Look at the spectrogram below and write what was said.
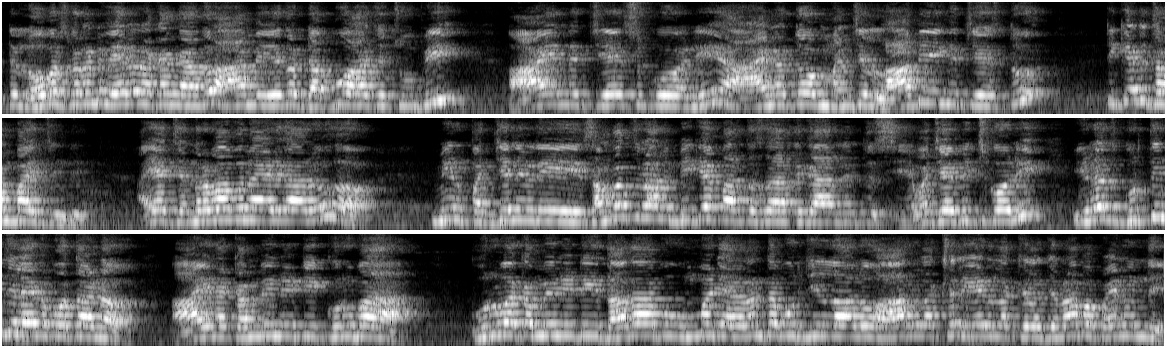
అంటే లోబర్స్ అంటే వేరే రకం కాదు ఆమె ఏదో డబ్బు ఆశ చూపి ఆయన చేసుకొని ఆయనతో మంచి లాబింగ్ చేస్తూ టికెట్ సంపాదించింది. అయ్యా చంద్రబాబు నాయుడు గారు మీరు పద్దెనిమిది సంవత్సరాలు బీకే పార్థసారథి గారితో సేవ చేపించుకొని ఈరోజు గుర్తించలేకపోతాడు. ఆయన కమ్యూనిటీ కురుబ కురువ కమ్యూనిటీ దాదాపు ఉమ్మడి అనంతపూర్ జిల్లాలో ఆరు లక్షల ఏడు లక్షల జనాభా పైన ఉంది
